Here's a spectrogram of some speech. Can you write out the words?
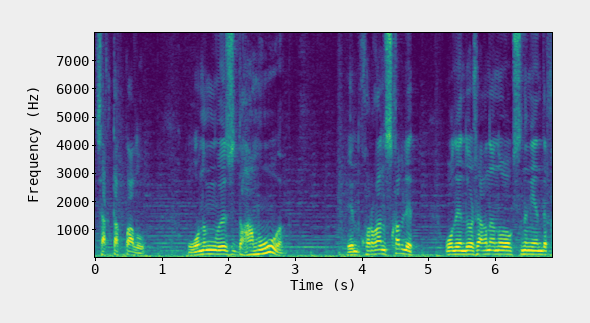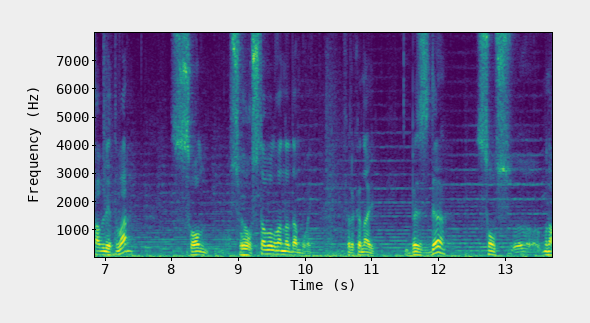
сақтап қалу оның өзі дамуы. Енді қорғаныс қабілет ол енді ол жағынан ол кісінің енді қабілеті бар. Сол соғыста болған адам ғой. Шіркін ай бізді сол мына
